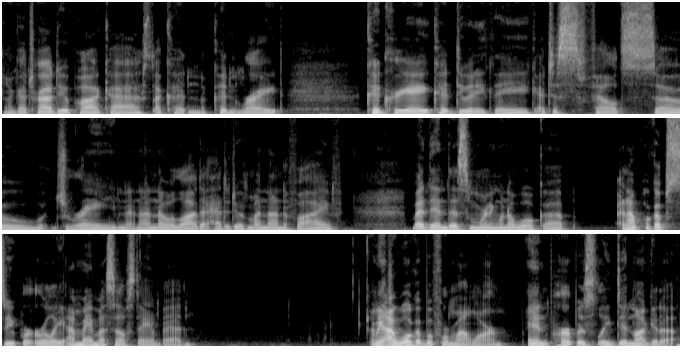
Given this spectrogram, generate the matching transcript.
Like I tried to do a podcast. I couldn't. I couldn't write. Could create. Couldn't do anything. I just felt so drained. And I know a lot that had to do with my nine to five. But then this morning when I woke up, and I woke up super early, I made myself stay in bed. I mean, I woke up before my alarm and purposely did not get up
